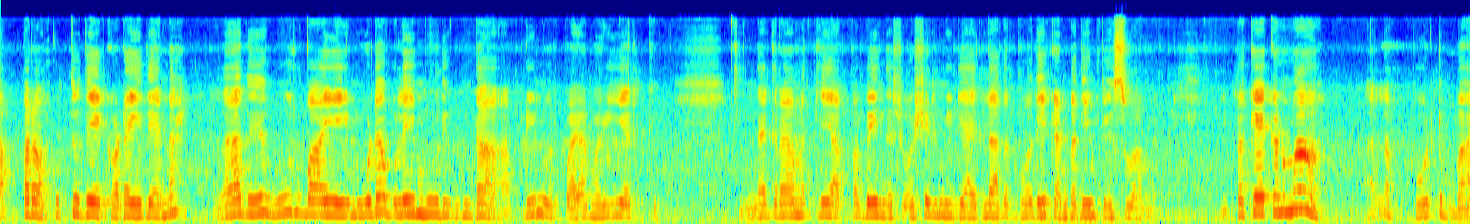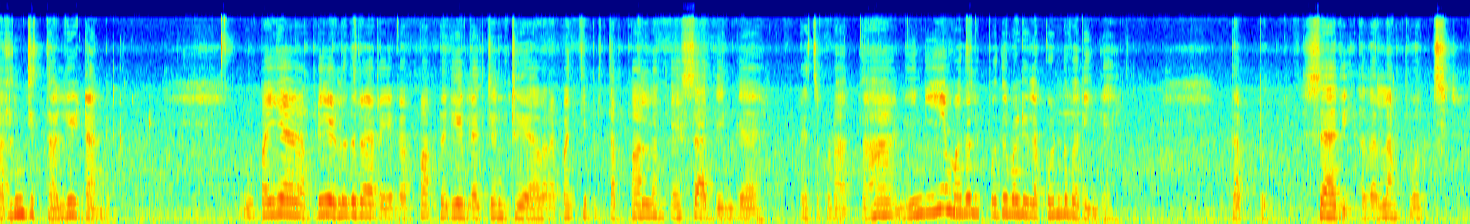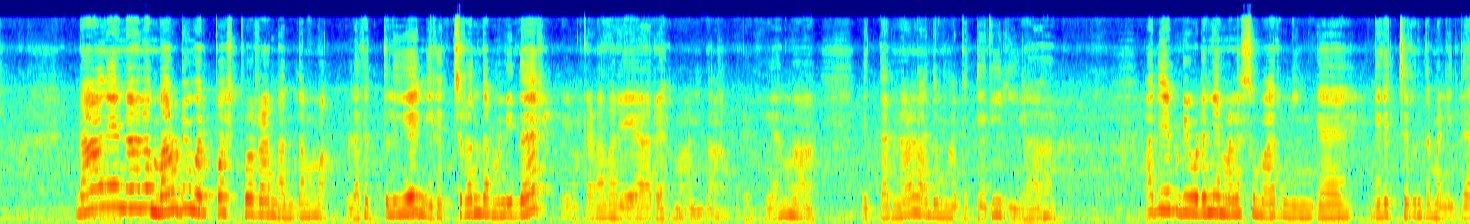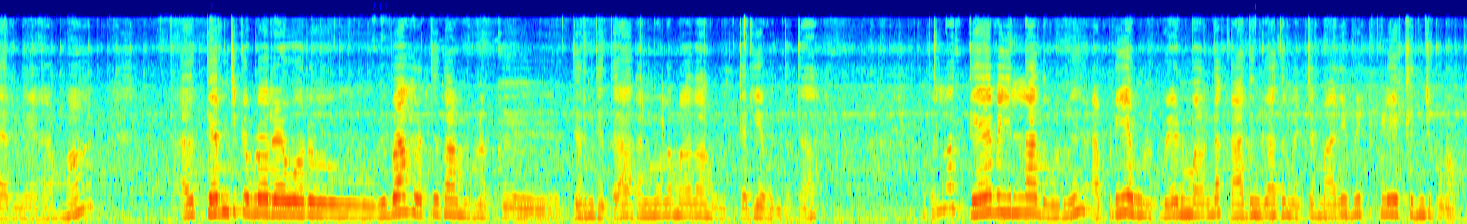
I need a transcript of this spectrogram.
அப்புறம் குத்துதே கொடையுதேன்னா அதாவது ஊர்வாயை மூட உலை மூடி உண்டா அப்படின்னு ஒரு பழமொழியே இருக்குது சின்ன கிராமத்துலேயே அப்போவே இந்த சோஷியல் மீடியா இல்லாத போதே கண்டதையும் பேசுவாங்க. இப்போ கேட்கணுமா? அதெல்லாம் போட்டு வரைஞ்சி தள்ளிட்டாங்க. பையன் அப்படியே எழுதுறாரு எங்கள் அப்பா பெரிய லெஜண்ட்டு அவரை பற்றி இப்படி தப்பாலாம் பேசாதீங்க. பேசக்கூடாது தான் நீங்கள் ஏன் முதல்ல பொது வழியில் கொண்டு வரீங்க? தப்பு. சரி அதெல்லாம் போச்சு. நாளே நாளாக மறுபடியும் ஒரு போஸ்ட் போடுறாங்க அந்த அம்மா. உலகத்திலேயே மிகச்சிறந்த மனிதர் என் கணவர் ஏஆர் ரஹ்மான் தான். அப்படின்னு. ஏம்மா இத்தனை நாள் அது உங்களுக்கு தெரியலையா? அது எப்படி உடனே மனசு மாறினீங்க? மிகச்சிறந்த மனிதர்னு. ஆமாம் அது தெரிஞ்சுக்க இவ்வளோ ஒரு ஒரு விவாகரத்து தான் உங்களுக்கு தெரிஞ்சுதா? அதன் மூலமாக தான் உங்களுக்கு தெரிய வந்ததா? இதெல்லாம் தேவையில்லாத ஒன்று அப்படியே உங்களுக்கு வேணுமா இருந்தால் காதும் காதும் வச்ச மாதிரி வீட்டுக்குள்ளேயே செஞ்சுக்கணும்.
